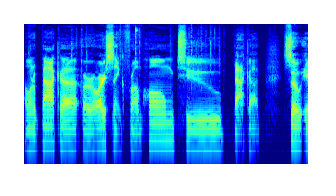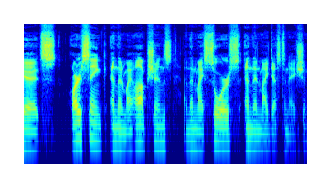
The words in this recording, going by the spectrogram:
I want to back up or rsync from home to backup. So it's rsync and then my options and then my source and then my destination.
